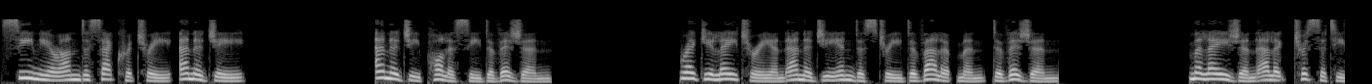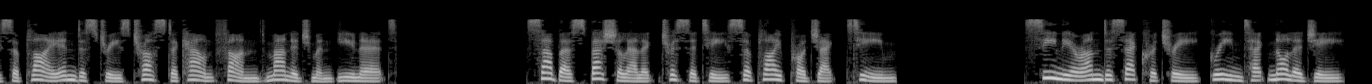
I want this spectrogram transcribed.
Senior Undersecretary Energy Energy Policy Division Regulatory and Energy Industry Development Division Malaysian Electricity Supply Industries Trust Account Fund Management Unit Sabah Special Electricity Supply Project Team Senior Undersecretary Green Technology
